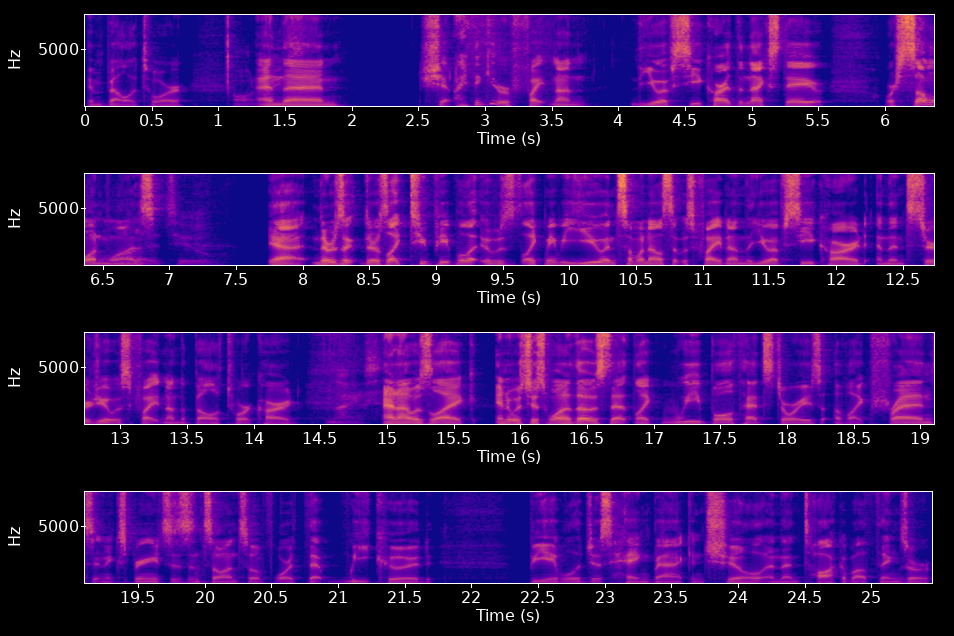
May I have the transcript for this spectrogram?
in bellator Oh, and then shit i think you were fighting on the ufc card the next day or someone one was of the two. Yeah, and there was a, there's like two people that it was like maybe you and someone else that was fighting on the UFC card, and then Sergio was fighting on the Bellator card. Nice. And I was like, and it was just one of those that like we both had stories of like friends and experiences and so on and so forth that we could be able to just hang back and chill and then talk about things or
